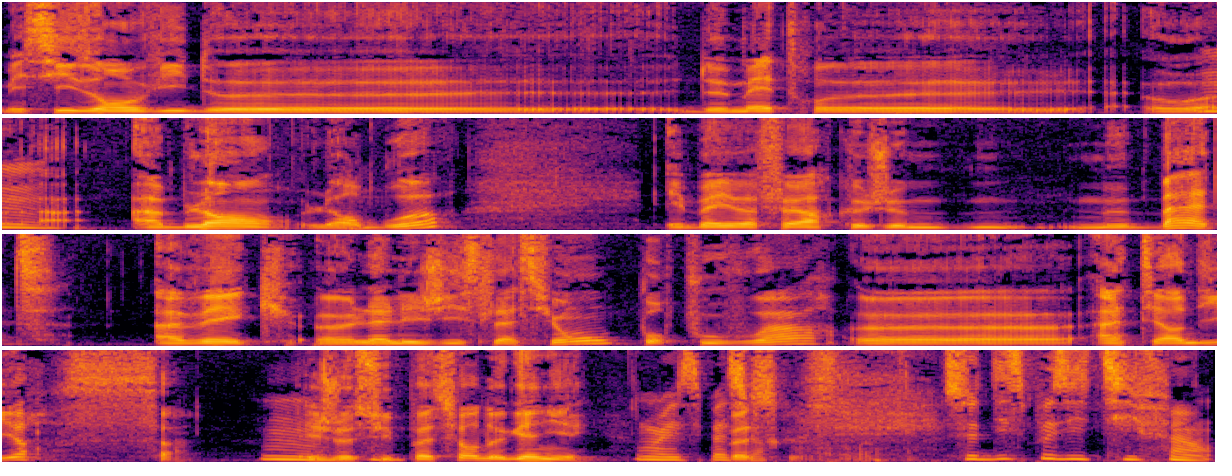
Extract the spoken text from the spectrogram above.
Mais s'ils ont envie de, de mettre euh, hmm. à, blanc leur bois, eh ben, il va falloir que je me batte avec la législation pour pouvoir interdire ça. Et je suis pas sûr de gagner. Oui, c'est pas sûr. Ce dispositif, hein,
